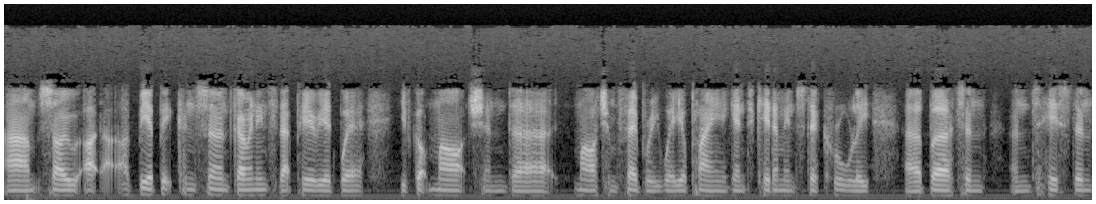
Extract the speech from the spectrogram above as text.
Um, so I, would be a bit concerned going into that period where you've got March and uh, March and February where you're playing against Kidderminster, Crawley, uh, Burton, and Histon,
